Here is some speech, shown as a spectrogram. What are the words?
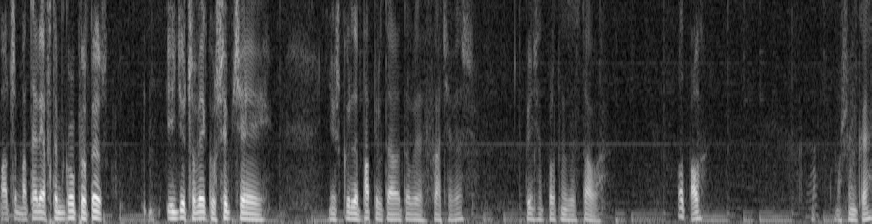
Patrzę, bateria w tym GoPro też idzie człowieku szybciej niż kurde papier toaletowy w chacie, wiesz? 50% zostało. Odpal. Maszynkę.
